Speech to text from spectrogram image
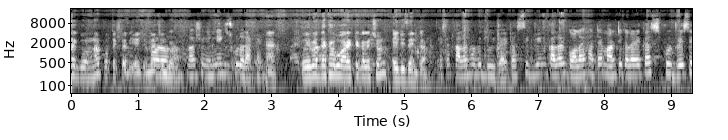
থাকবে ওনা প্রত্যেকটারই এই যে ম্যাচিং করা। নশো নেক্সটগুলো দেখাই। হ্যাঁ তো এবার দেখাবো আরেকটা কালেকশন এই ডিজাইনটা এটা কালার হবে দুইটা এটা সি গ্রিন কালার গলায় হাতে মাল্টি কালারের কাজ ফুল ড্রেসে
